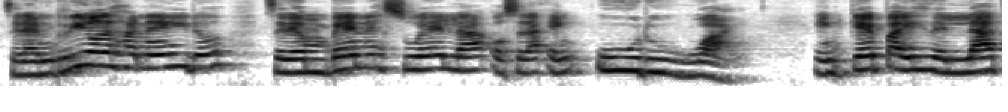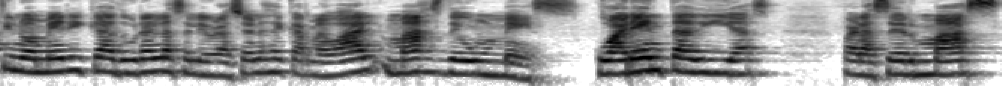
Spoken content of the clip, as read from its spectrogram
¿Será en Río de Janeiro? ¿Será en Venezuela o será en Uruguay? ¿En qué país de Latinoamérica duran las celebraciones de carnaval más de un mes? 40 días para ser más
